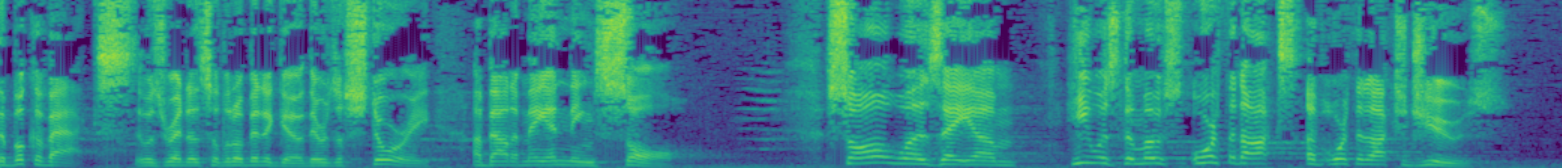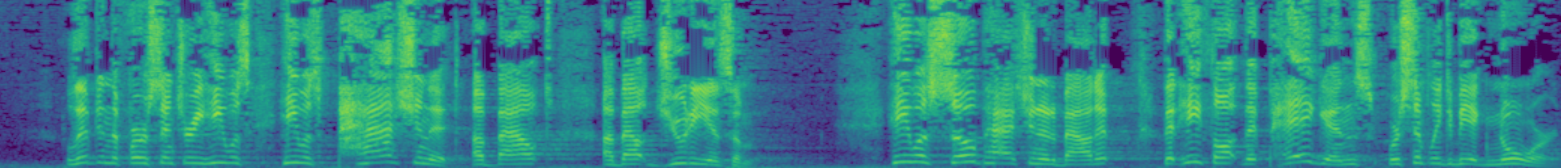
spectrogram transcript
the book of Acts, that was read us a little bit ago, there was a story about a man named Saul. Saul was a, um, he was the most orthodox of orthodox Jews. Lived in the first century. He was, he was passionate about, about Judaism. He was so passionate about it that he thought that pagans were simply to be ignored.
